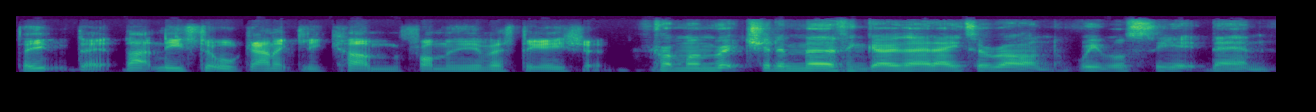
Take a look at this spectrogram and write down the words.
They, they, that needs to organically come from the investigation. From when Richard and Mervyn go there later on, we will see it then.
